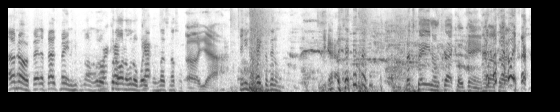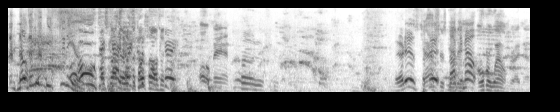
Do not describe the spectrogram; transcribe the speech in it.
I don't know if, that, if that's Bane. He put on a little All right, put on a little weight and less muscle. Uh, yeah. He needs to take the venom. Yeah. That's Bane on crack cocaine. How about that? no, then he'd be skinnier. Oh, takes That's not Kash the- face that's the coat first closet. cage. Oh, man. Oh, there it is. That's Kash it. is Knocked him out. overwhelmed right now.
